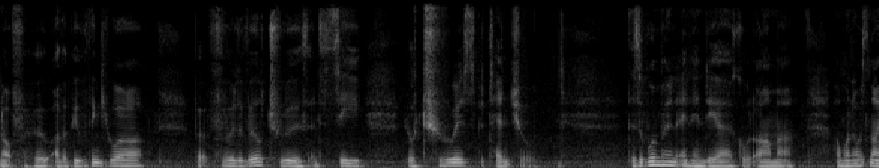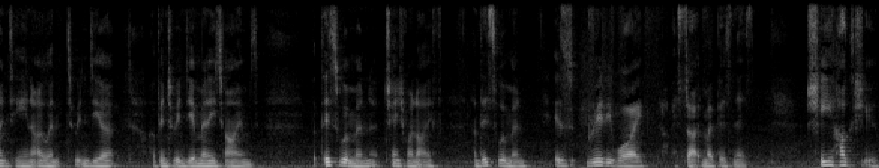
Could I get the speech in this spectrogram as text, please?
not for who other people think you are, but for the real truth and to see your truest potential. There's a woman in India called Amma, and when I was 19, I went to India. I've been to India many times, but this woman changed my life, and this woman is really why I started my business. She hugs you.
